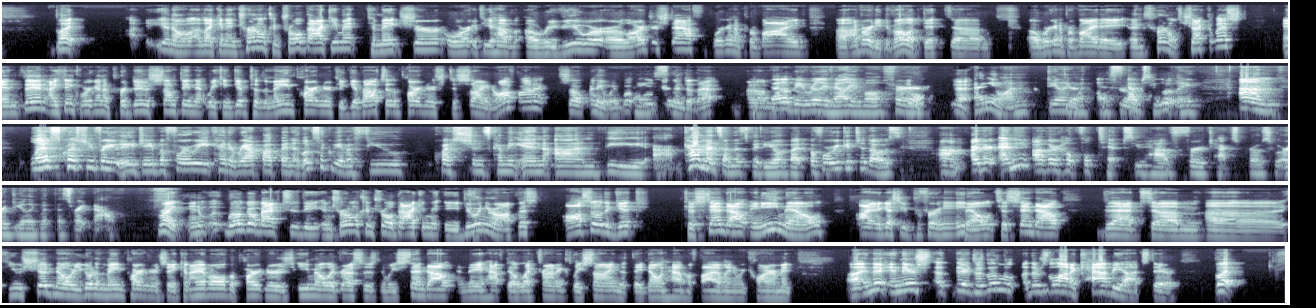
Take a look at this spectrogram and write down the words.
but uh, you know, like an internal control document to make sure, or if you have a reviewer or a larger staff, we're going to provide. Uh, I've already developed it. Um, uh, we're going to provide a an internal checklist and then I think we're going to produce something that we can give to the main partner to give out to the partners to sign off on it. So anyway, we'll, we'll get into that. Um, That'll be really valuable for yeah, yeah. anyone dealing yeah, with this. Sure. Absolutely. Um, last question for you, AJ, before we kind of wrap up. And it looks like we have a few questions coming in on the um, comments on this video. But before we get to those, um, are there any other helpful tips you have for tax pros who are dealing with this right now? Right. And we'll go back to the internal control document that you do in your office. Also, to get to send out an email, I guess you prefer an email to send out that um, uh, you should know, you go to the main partner and say, Can I have all the partners' email addresses? And we send out, and they have to electronically sign that they don't have a filing requirement. Uh, and there, and there's uh, there's a little there's a lot of caveats there. But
